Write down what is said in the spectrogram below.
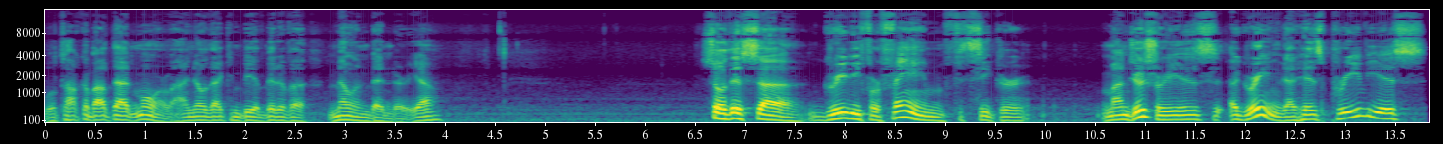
We'll talk about that more. I know that can be a bit of a melon bender, yeah? So, this uh, greedy for fame seeker Manjushri is agreeing that his previous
